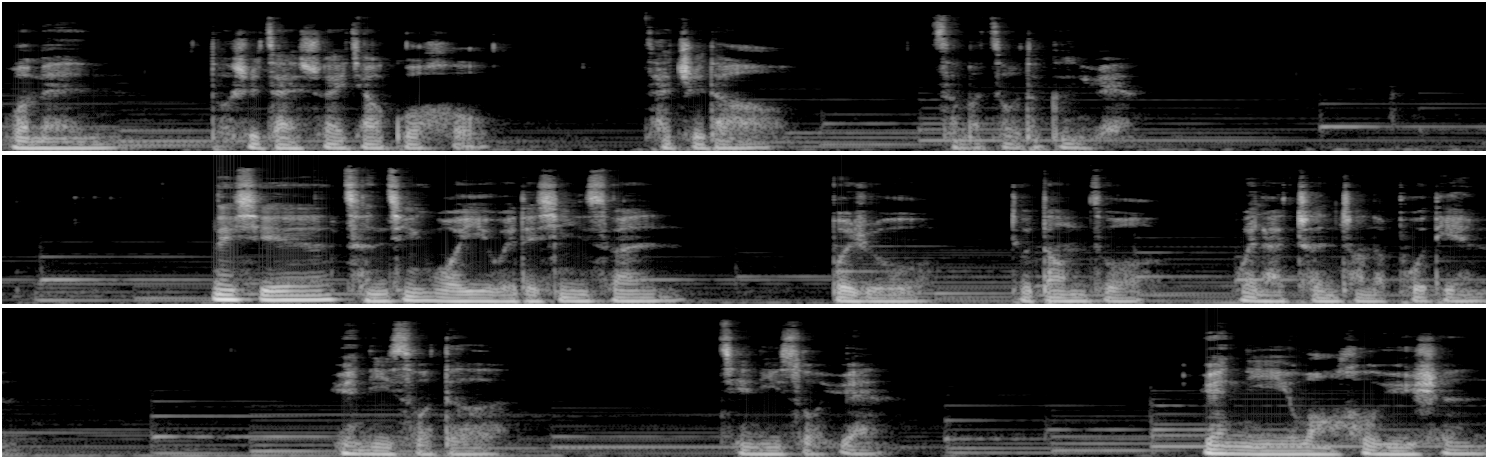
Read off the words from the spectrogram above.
我们都是在摔跤过后，才知道怎么走得更远。那些曾经我以为的心酸，不如就当做未来成长的铺垫。愿你所得，皆你所愿。愿你往后余生，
